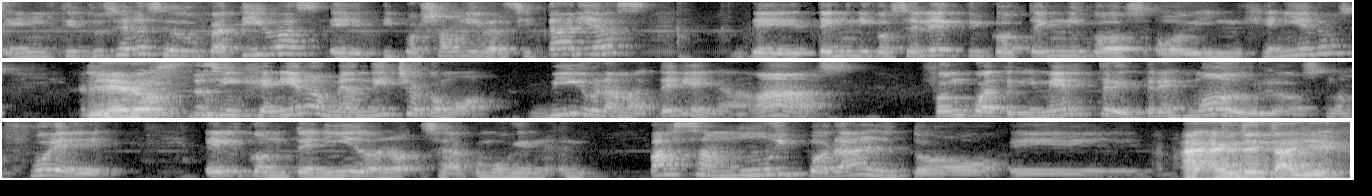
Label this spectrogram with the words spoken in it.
En instituciones educativas, eh, tipo ya universitarias, de técnicos eléctricos, técnicos o ingenieros. Ingenieros. Los ingenieros me han dicho como, vi una materia y nada más. Fue un cuatrimestre y tres módulos, no fue el contenido, no, o sea, como que pasa muy por alto. Eh, hay un detalle,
